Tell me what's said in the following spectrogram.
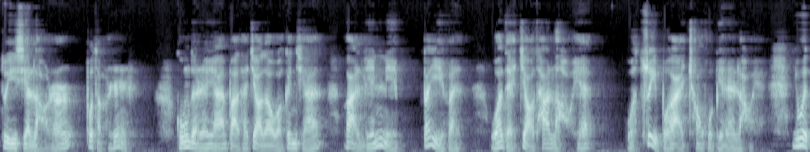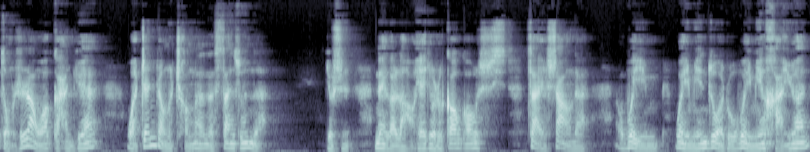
对一些老人不怎么认识。工作人员把他叫到我跟前，按邻里。辈分，我得叫他老爷。我最不爱称呼别人老爷，因为总是让我感觉我真正成了那三孙子，就是那个老爷，就是高高在上的为为民做主、为民喊冤，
